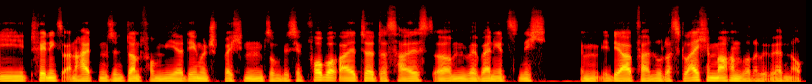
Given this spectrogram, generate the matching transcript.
Die Trainingseinheiten sind dann von mir dementsprechend so ein bisschen vorbereitet. Das heißt, ähm, wir werden jetzt nicht im Idealfall nur das Gleiche machen, sondern wir werden auch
